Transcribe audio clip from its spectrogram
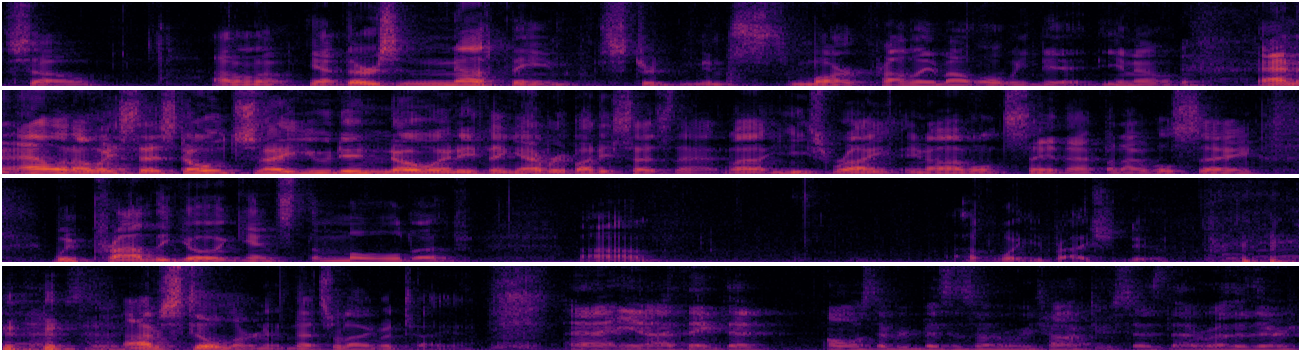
So I don't know. Yeah, there's nothing str- smart probably about what we did, you know. And Alan always says, "Don't say you didn't know anything." Everybody says that. Well, he's right. You know, I won't say that, but I will say we probably go against the mold of um, of what you probably should do. I'm still learning. That's what I'm gonna tell you. Uh, you know, I think that almost every business owner we talk to says that, whether they're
